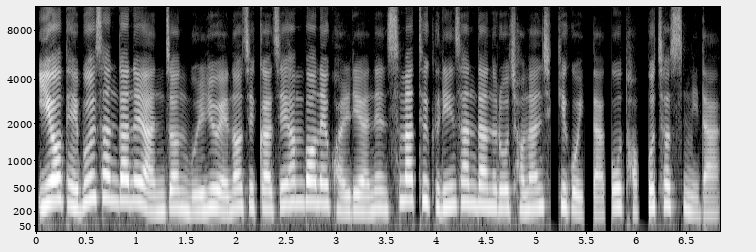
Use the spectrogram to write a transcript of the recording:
이어 대불 산단을 안전 물류 에너지까지 한 번에 관리하는 스마트 그린 산단으로 전환시키고 있다고 덧붙였습니다.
